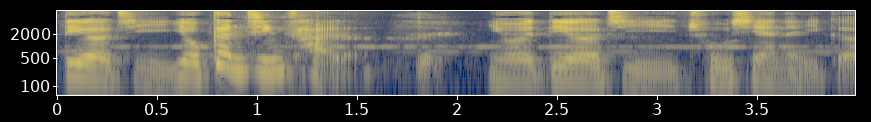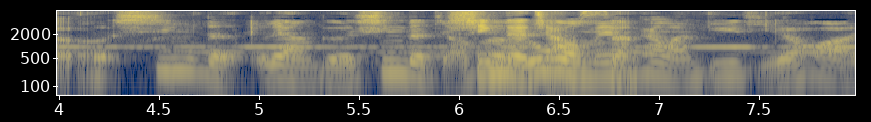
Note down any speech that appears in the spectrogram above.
第二集又更精彩了，对，因为第二集出现了一个新的两个新的角色。新的角色，如果没有看完第一集的话，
